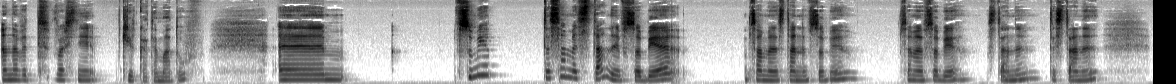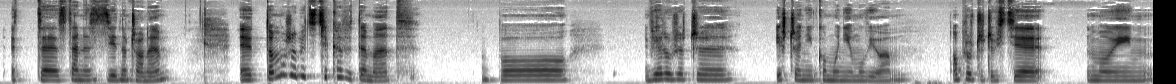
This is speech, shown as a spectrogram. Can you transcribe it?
a nawet właśnie kilka tematów. W sumie te same stany w sobie same Stany w sobie, same w sobie Stany, te Stany, te Stany Zjednoczone, y, to może być ciekawy temat, bo wielu rzeczy jeszcze nikomu nie mówiłam. Oprócz oczywiście moim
